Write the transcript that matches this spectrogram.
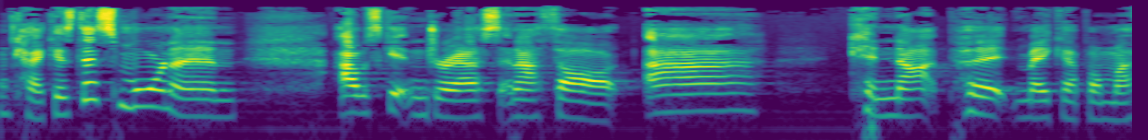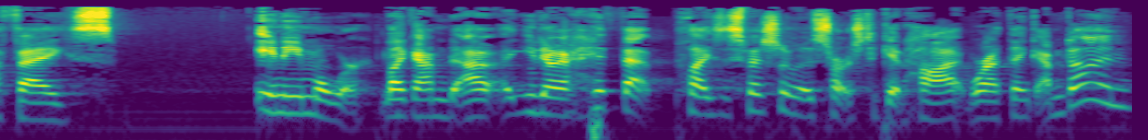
Okay, because this morning I was getting dressed and I thought I cannot put makeup on my face anymore. Like I'm, I, you know, I hit that place, especially when it starts to get hot, where I think I'm done.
